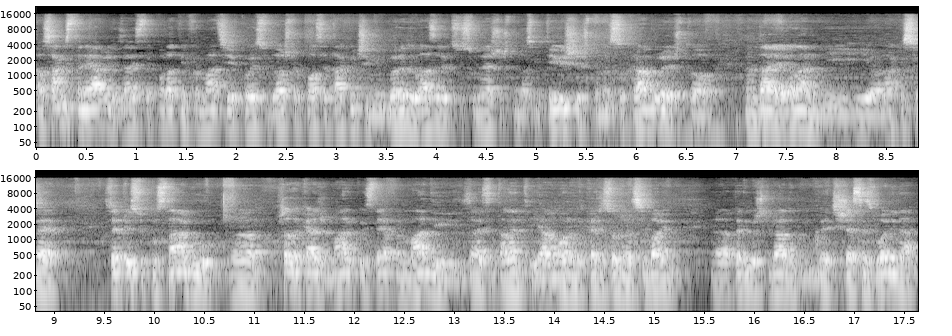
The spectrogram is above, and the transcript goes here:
pa sami ste najavili zaista povratne informacije koje su došle posle takmičenja u Goredu i Lazarecu su nešto što nas motiviše, što nas ohrabruje, što nam daje elan i, i onako sve, sve prisutnu snagu. Uh, šta da kažem, Marko i Stefan, mladi, zaista talenti, ja moram da kažem s da se bavim uh, pedagoškim radom već 16 godina,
